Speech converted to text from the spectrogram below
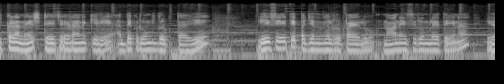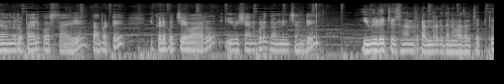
ఇక్కడనే స్టే చేయడానికి అద్దెకు రూమ్లు దొరుకుతాయి. ఏసీ అయితే పద్దెనిమిది వందల రూపాయలు నాన్ ఏసీ రూమ్లు అయితే ఎనిమిది వందల రూపాయలకు వస్తాయి. కాబట్టి ఇక్కడికి వచ్చేవారు ఈ విషయాన్ని కూడా గమనించండి. ఈ వీడియో చూసినందుకు అందరికీ ధన్యవాదాలు చెప్తూ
